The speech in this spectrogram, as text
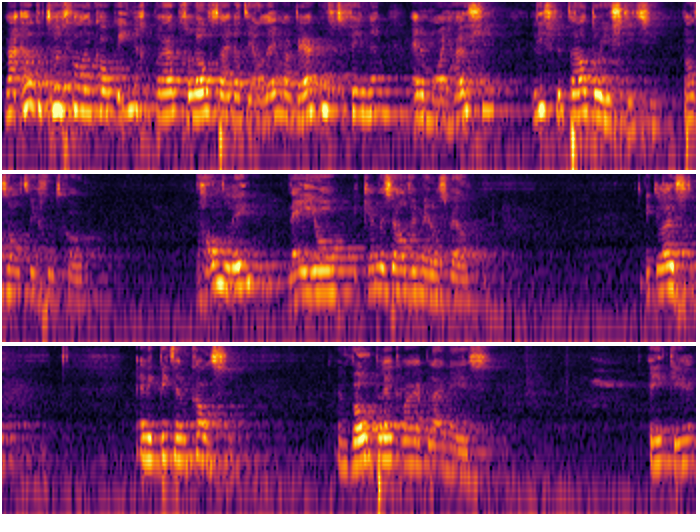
Na elke terugval in cocaïnegebruik gelooft hij dat hij alleen maar werk hoeft te vinden en een mooi huisje, liefst betaald door justitie. Dan zal het weer goed komen. Behandeling? Nee joh, ik ken mezelf inmiddels wel. Ik luister. En ik bied hem kansen. Een woonplek waar hij blij mee is. Eén keer,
